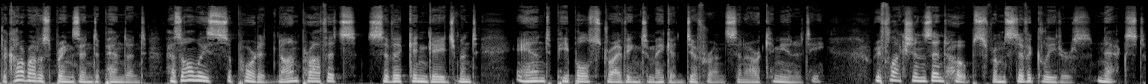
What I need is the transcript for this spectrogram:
The Colorado Springs Independent has always supported nonprofits, civic engagement, and people striving to make a difference in our community. Reflections and hopes from civic leaders next.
